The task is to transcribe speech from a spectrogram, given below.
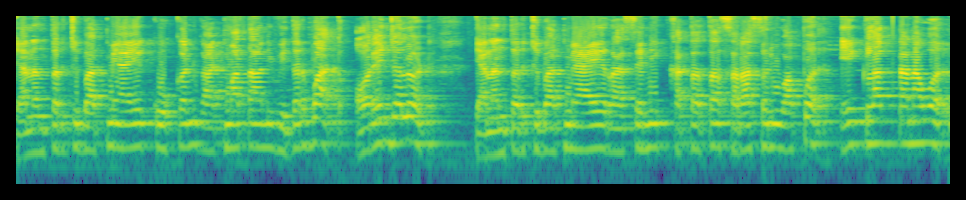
त्यानंतरची बातमी आहे कोकण घाटमाता आणि विदर्भात ऑरेंज अलर्ट त्यानंतरची बातमी आहे रासायनिक खताचा सरासरी वापर एक लाख टनावर.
